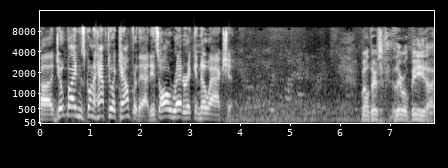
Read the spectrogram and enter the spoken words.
uh, Joe Biden is going to have to account for that. It's all rhetoric and no action. Well, there's there will be. Uh,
